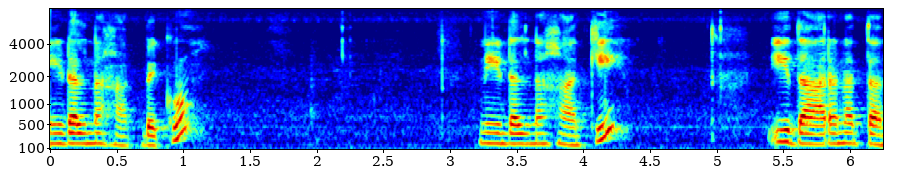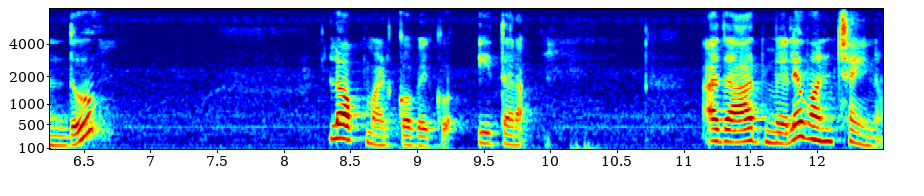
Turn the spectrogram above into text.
ನೀಡಲ್ನ ಹಾಕಬೇಕು ನೀಡಲ್ನ ಹಾಕಿ ಈ ದಾರನ ತಂದು ಲಾಕ್ ಮಾಡ್ಕೋಬೇಕು ಈ ಥರ ಅದಾದಮೇಲೆ ಒಂದು ಚೈನು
